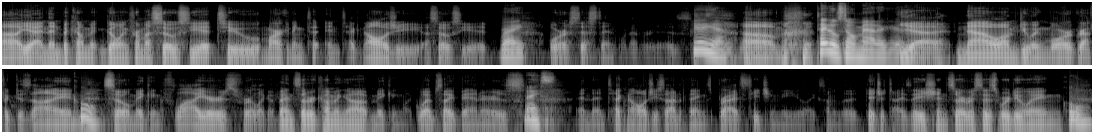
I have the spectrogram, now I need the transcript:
Uh, yeah, and then becoming going from associate to marketing to, and technology associate right. or assistant, whatever is. Yeah, yeah. Um, Titles don't matter here. yeah. Now I'm doing more graphic design. Cool. So making flyers for like events that are coming up, making like website banners, Nice. and then technology side of things. Brad's teaching me like some of the digitization services we're doing. Cool.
